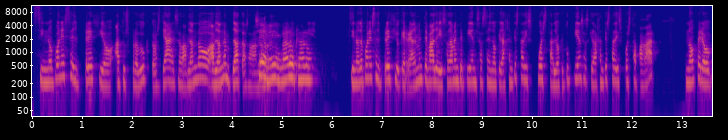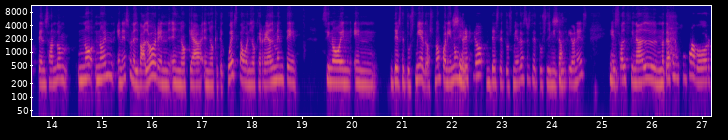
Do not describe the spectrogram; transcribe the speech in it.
si no pones el precio a tus productos, ya eso, hablando, hablando en platas. sí, hablando, claro, claro. Si no le pones el precio que realmente vale y solamente piensas en lo que la gente está dispuesta, lo que tú piensas que la gente está dispuesta a pagar, ¿no? Pero pensando no, no en, eso, en el valor, en, lo que, en lo que te cuesta o en lo que realmente, sino en, desde tus miedos, ¿no? Poniendo un precio desde tus miedos, desde tus limitaciones, mm. eso al final no te hace ningún favor,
